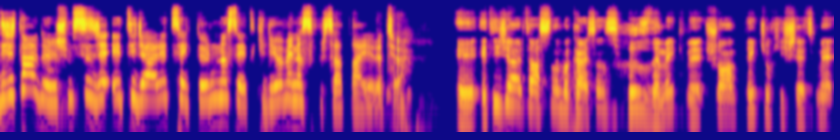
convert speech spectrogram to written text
dijital dönüşüm sizce e-ticaret sektörünü nasıl etkiliyor ve nasıl fırsatlar yaratıyor? E, e-ticaret aslına bakarsanız hız demek ve şu an pek çok işletme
